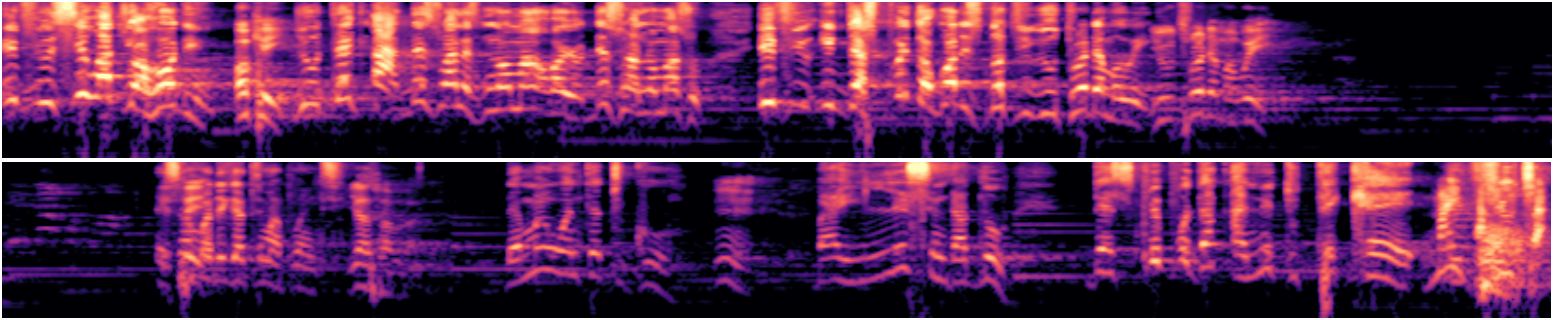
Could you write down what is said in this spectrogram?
if you see what you are holding, Okay. you take ah this one is normal oil, this one normal so. If you if the spirit of God is not you, you throw them away. You throw them away. Is somebody getting my point? Yes, Papa. The man wanted to go, but he listened that no, there's people that I need to take care My in God. future.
